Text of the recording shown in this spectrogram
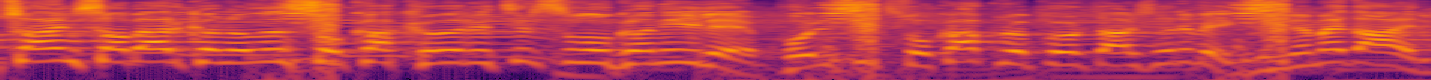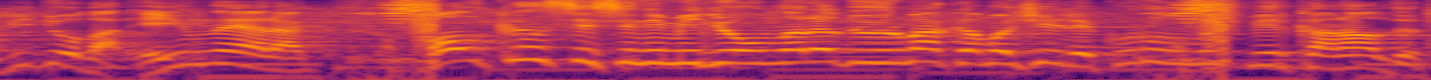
Times haber kanalı Sokak Öğretir sloganı ile politik sokak röportajları ve gündeme dair videolar yayınlayarak halkın sesini milyonlara duyurmak amacıyla kurulmuş bir kanaldır.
